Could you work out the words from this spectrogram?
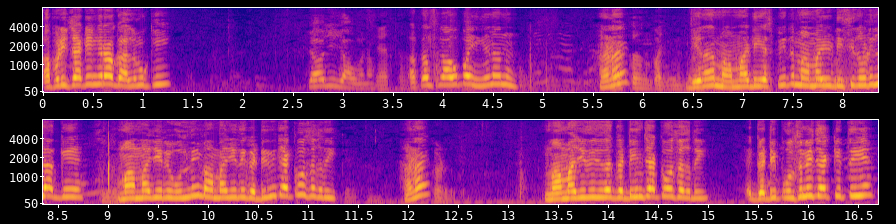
ਆਪਣੀ ਚੈਕਿੰਗ ਕਰਾਓ ਗੱਲ ਮੁੱਕੀ। ਜਾਓ ਜੀ ਜਾਓ ਮੈਡਮ ਅਕਲ ਸਿਖਾਓ ਭਾਈ ਇਹਨਾਂ ਨੂੰ। ਹਨਾ? ਜੇ ਇਹਨਾਂ ਦਾ ਮਾਮਾ ਡੀਐਸਪੀ ਤੇ ਮਾਮਾ ਜੀ ਡੀਸੀ ਥੋੜੀ ਲੱਗ ਗਏ। ਮਾਮਾ ਜੀ ਰੂਲ ਨਹੀਂ ਮਾਮਾ ਜੀ ਦੀ ਗੱਡੀ ਨਹੀਂ ਚੈੱਕ ਹੋ ਸਕਦੀ। ਹਨਾ? ਮਾਮਾ ਜੀ ਦੀ ਜਦੋਂ ਗੱਡੀ ਨਹੀਂ ਚੈੱਕ ਹੋ ਸਕਦੀ ਇਹ ਗੱਡੀ ਪੁਲਿਸ ਨੇ ਚੈੱਕ ਕੀਤੀ ਹੈ? ਤੇ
